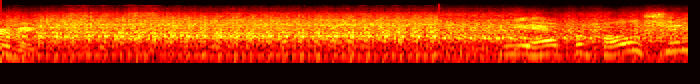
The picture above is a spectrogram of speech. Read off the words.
Perfect. We have propulsion.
